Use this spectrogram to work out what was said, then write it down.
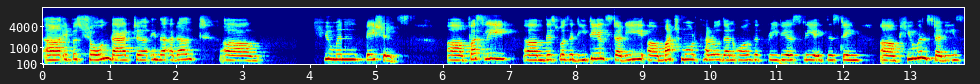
uh, it was shown that uh, in the adult uh, human patients, uh, firstly, um, this was a detailed study, uh, much more thorough than all the previously existing uh, human studies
